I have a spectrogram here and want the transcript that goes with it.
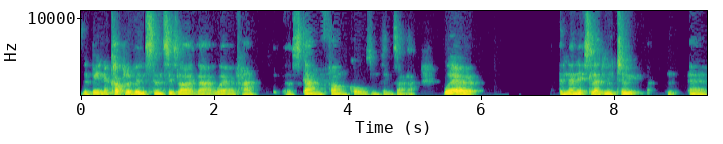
there've been a couple of instances like that where I've had uh, scam phone calls and things like that, where and then it's led me to uh,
